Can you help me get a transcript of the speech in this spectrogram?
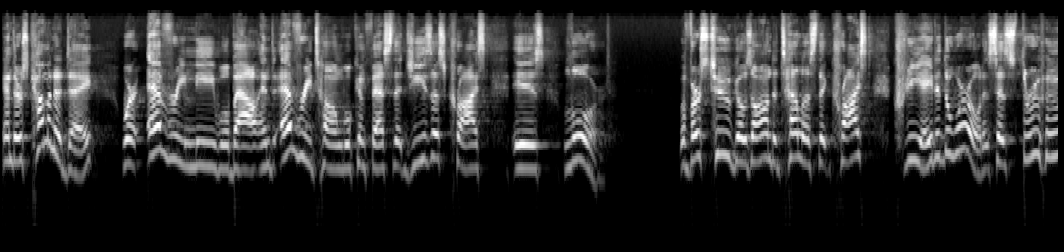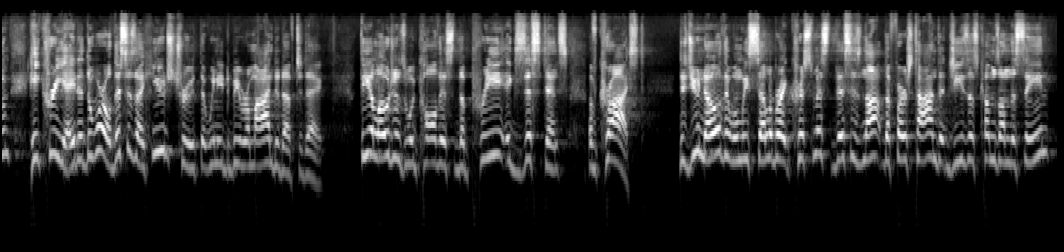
And there's coming a day where every knee will bow and every tongue will confess that Jesus Christ is Lord. But verse 2 goes on to tell us that Christ created the world. It says, through whom he created the world. This is a huge truth that we need to be reminded of today. Theologians would call this the pre existence of Christ. Did you know that when we celebrate Christmas, this is not the first time that Jesus comes on the scene?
